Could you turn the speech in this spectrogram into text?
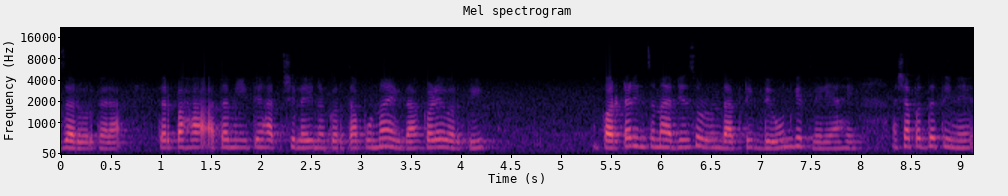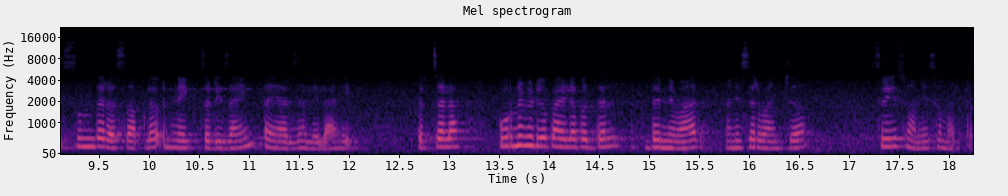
जरूर करा. तर पहा आता मी इथे हातशिलाई न करता पुन्हा एकदा कडेवरती क्वार्टर इंच मार्जिन सोडून दापटीप देऊन घेतलेली आहे. अशा पद्धतीने सुंदर असं आपलं नेकचं डिझाईन तयार झालेलं आहे. तर चला पूर्ण व्हिडिओ पाहिल्याबद्दल धन्यवाद आणि सर्वांच्या श्री स्वामी समर्थ.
